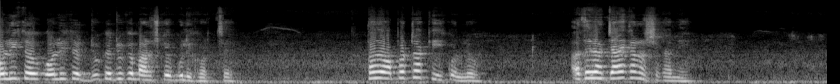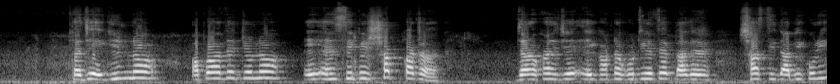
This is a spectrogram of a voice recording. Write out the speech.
অলিতে গলিতে ঢুকে ঢুকে মানুষকে গুলি করছে। তাদের অপরটা কী করল? আর এরা যায় কেন সেখানে? কাজে এই ঘৃণ্য অপরাধের জন্য এই এনসিপির সব কটা, যারা ওখানে যে এই ঘটনা ঘটিয়েছে, তাদের শাস্তি দাবি করি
